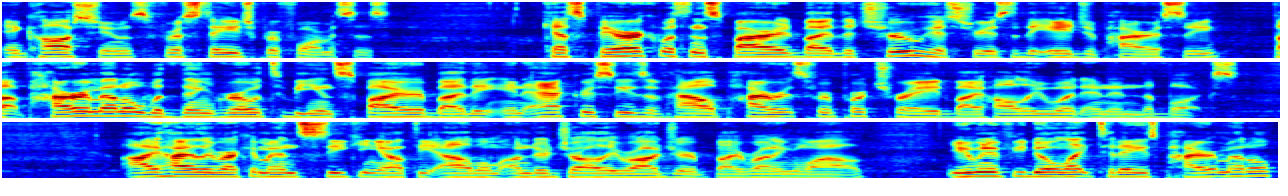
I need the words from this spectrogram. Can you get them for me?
and costumes for stage performances. Kasparek was inspired by the true histories of the age of piracy, but pirate metal would then grow to be inspired by the inaccuracies of how pirates were portrayed by Hollywood and in the books. I highly recommend seeking out the album Under Jolly Roger by Running Wild. Even if you don't like today's pirate metal,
